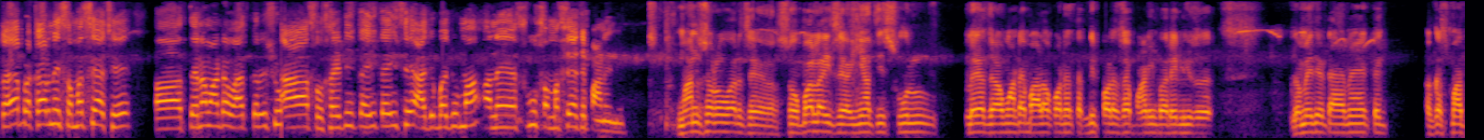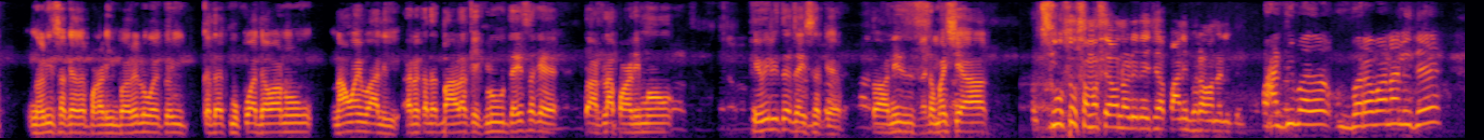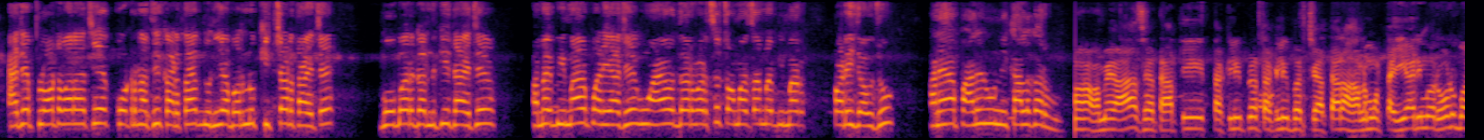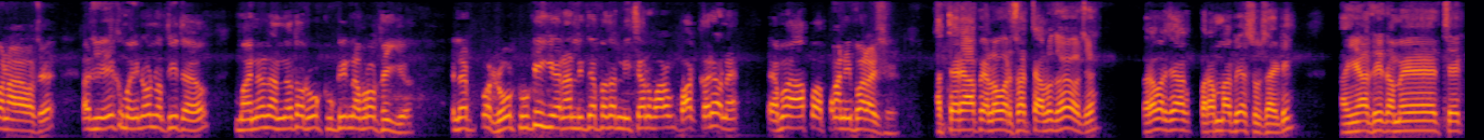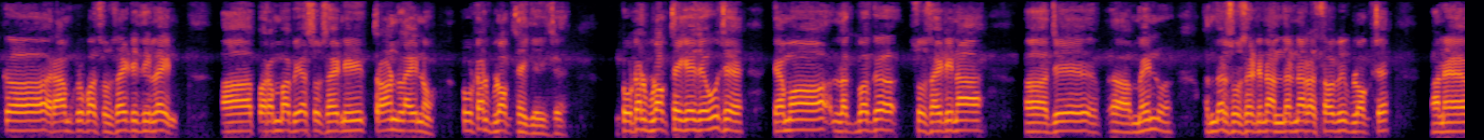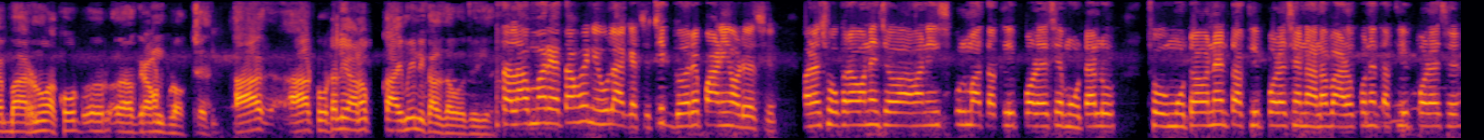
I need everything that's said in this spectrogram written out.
કયા પ્રકારની સમસ્યા છે તેના માટે વાત કરીશું. આ સોસાયટી કઈ કઈ છે આજુબાજુમાં અને શું સમસ્યા છે પાણીની? માનસરોવર છે, શોભાલય છે, અહીંયાથી સ્કૂલ લઈ જવા માટે બાળકોને તકલીફ પડે છે, પાણી ભરેલી છે. ગમે તે ટાઈમે કંઈક અકસ્માત નડી શકે છે પાણી ભરેલું હોય કોઈ કદાચ મૂકવા જવાનું ના હોય વાલી અને કદાચ બાળક એકલું જઈ શકે તો આટલા પાણીમાં કેવી રીતે જઈ શકે? તો આની સમસ્યા શું શું સમસ્યાઓ નડી રહી છે પાણી ભરાવાના લીધે? પાણી ભર- ભરાવાના લીધે આજે પ્લોટ વાળા છે કોટ નથી કરતા દુનિયાભરનું કિચડ થાય છે ગોબર ગંદકી થાય છે. અમે બીમાર પડ્યા છે હું આવ્યો દર વર્ષે ચોમાસામાં બીમાર પડી જાઉં છું અને આ પાણીનું નિકાલ કરવું. અમે આ છે ત્યારથી તકલીફ ને તકલીફ જ છે. અત્યારે હાલમાં તૈયારીમાં રોડ બનાવ્યો છે. હજુ એક મહિનો નથી થયો. મહિનાના અંદર તો રોડ તૂટી નબળો થઈ ગયો. એટલે રોડ તૂટી ગયો, એના લીધે બધા નીચાનો વાળો ભાગ કર્યો ને, એમાં આ પાણી ભરાય છે. અત્યારે આ પહેલો વરસાદ ચાલુ થયો છે. બરાબર છે, આ પરમમાં બે સોસાયટી. અહીંયાથી તમે ચેક રામકૃપા સોસાયટીથી લઈને પરમા બે સોસાયટીની ત્રણ લાઈનો ટોટલ બ્લોક થઈ ગઈ છે. ટોટલ બ્લોક થઈ ગઈ એવું છે તેમાં લગભગ સોસાયટીના જે મેઇન અંદર સોસાયટીના અંદરના રસ્તાઓ બી બ્લોક છે. અને બહારનું આખું ગ્રાઉન્ડ બ્લોક છે. આ આ ટોટલી આનો કાયમી નિકાલ થવો જોઈએ. તલાવમાં રહેતા હોય ને એવું લાગે છે ઠીક ઘરે પાણી અડે છે. અને છોકરાઓને જવાની સ્કૂલમાં તકલીફ પડે છે મોટા લોકો મોટાઓને તકલીફ પડે છે નાના બાળકોને તકલીફ પડે છે.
